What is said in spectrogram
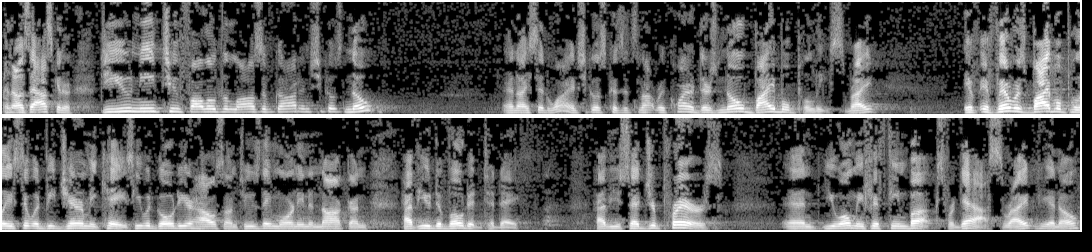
and I was asking her, Do you need to follow the laws of God? And she goes, Nope. And I said, Why? And she goes, Because it's not required. There's no Bible police, right? If, if there was Bible police, it would be Jeremy Case. He would go to your house on Tuesday morning and knock on, Have you devoted today? Have you said your prayers? And you owe me 15 bucks for gas, right? You know?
